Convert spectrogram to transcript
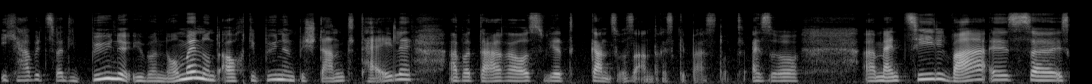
Ich habe zwar die Bühne übernommen und auch die Bühnenbestandteile, aber daraus wird ganz was anderes gebastelt. Also äh, mein Ziel war es, äh, es,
